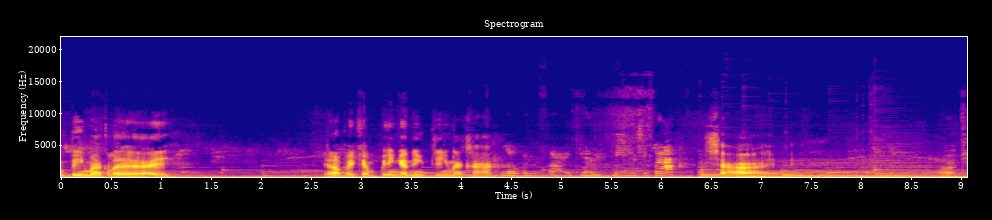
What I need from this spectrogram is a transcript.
มปิ้งมากเลย เดี๋ยวเราไปแคมปิ้งกันจริง ๆ นะคะ เราเป็นสายแคมปิ้งใช่ปะใช่ โอเค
